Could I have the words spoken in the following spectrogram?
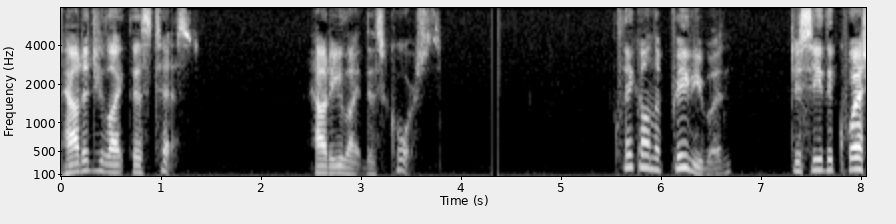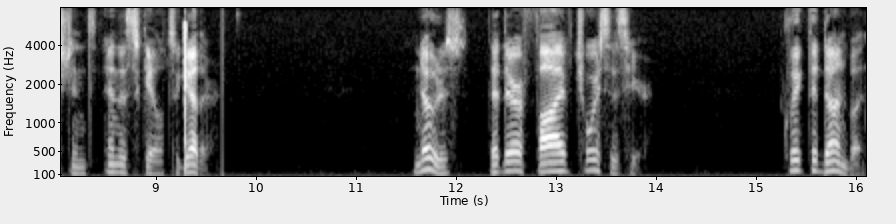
How did you like this test? How do you like this course? Click on the Preview button to see the questions and the scale together. Notice that there are five choices here. Click the Done button.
